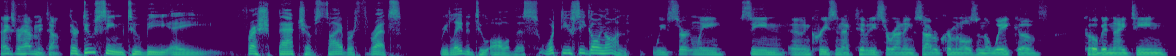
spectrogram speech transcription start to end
Thanks for having me, Tom. There do seem to be a fresh batch of cyber threats related to all of this. What do you see going on? We've certainly seen an increase in activity surrounding cyber criminals in the wake of COVID 19.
